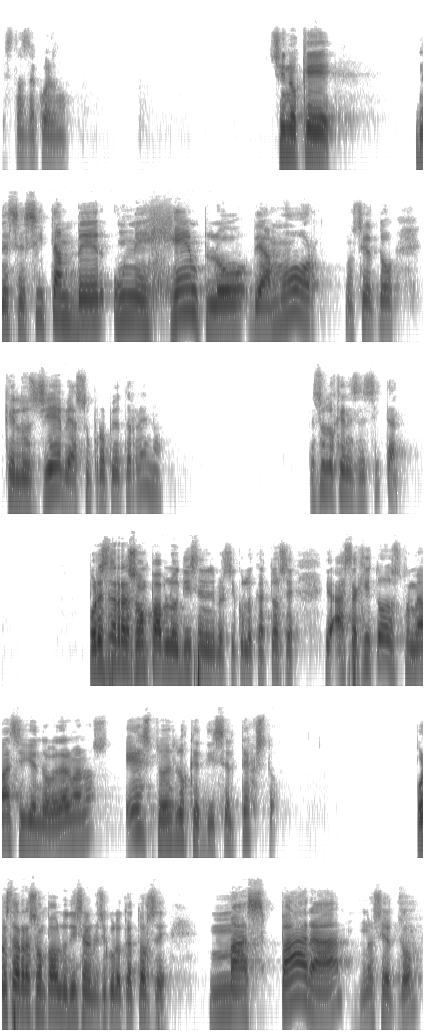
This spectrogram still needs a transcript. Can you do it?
¿Estás de acuerdo? Sino que necesitan ver un ejemplo de amor, ¿no es cierto?, que los lleve a su propio terreno. Eso es lo que necesitan. Por esa razón Pablo dice en el versículo 14, hasta aquí todos me van siguiendo, ¿verdad, hermanos? Esto es lo que dice el texto. Por esa razón Pablo dice en el versículo 14, más para, ¿no es cierto?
